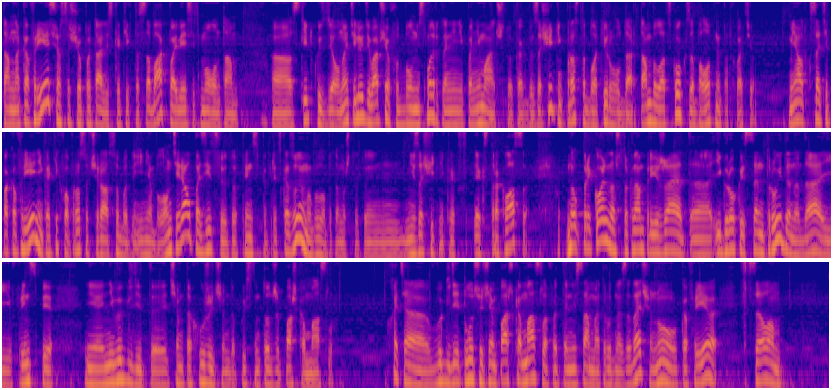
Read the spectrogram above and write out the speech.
Там на Кафре сейчас еще пытались каких-то собак повесить, мол, он там э, скидку сделал. Но эти люди вообще футбол не смотрят, они не понимают, что как бы защитник просто блокировал удар. Там был отскок, Заболотный подхватил. У меня вот, кстати, по Кафре никаких вопросов вчера особо и не было. Он терял позицию, это, в принципе, предсказуемо было, потому что это не защитник экстра-класса. Но прикольно, что к нам приезжает э, игрок из Сент-Руидена, да, и, в принципе, не выглядит э, чем-то хуже, чем, допустим, тот же Пашка Маслов. Хотя выглядеть лучше, чем Пашка Маслов, это не самая трудная задача, но у Кафре в целом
